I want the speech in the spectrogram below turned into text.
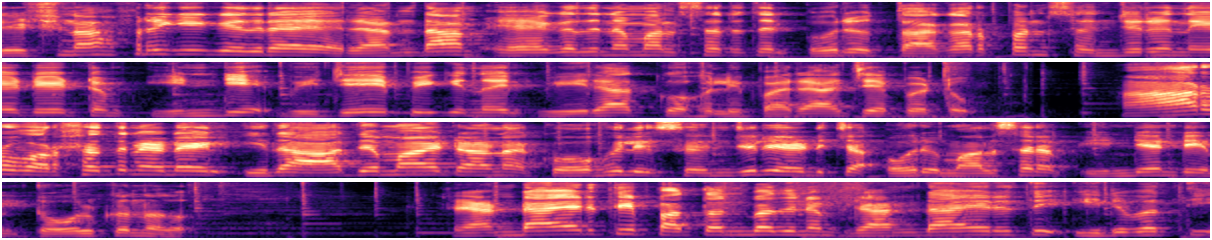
ദക്ഷിണാഫ്രിക്കയ്ക്കെതിരായ രണ്ടാം ഏകദിന മത്സരത്തിൽ ഒരു തകർപ്പൻ സെഞ്ചുറി നേടിയിട്ടും ഇന്ത്യയെ വിജയിപ്പിക്കുന്നതിൽ വിരാട് കോഹ്ലി പരാജയപ്പെട്ടു. ആറു വർഷത്തിനിടയിൽ ഇതാദ്യമായിട്ടാണ് കോഹ്ലി സെഞ്ചുറി അടിച്ച ഒരു മത്സരം ഇന്ത്യൻ ടീം തോൽക്കുന്നത്. രണ്ടായിരത്തി പത്തൊൻപതിനും രണ്ടായിരത്തി ഇരുപത്തി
